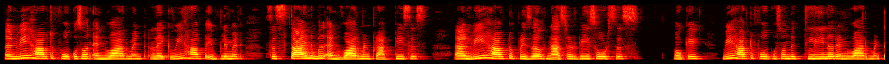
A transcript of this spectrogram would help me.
And we have to focus on environment like we have to implement sustainable environment practices and we have to preserve natural resources okay? We have to focus on the cleaner environment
